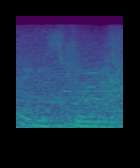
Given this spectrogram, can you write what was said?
Killing spree.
